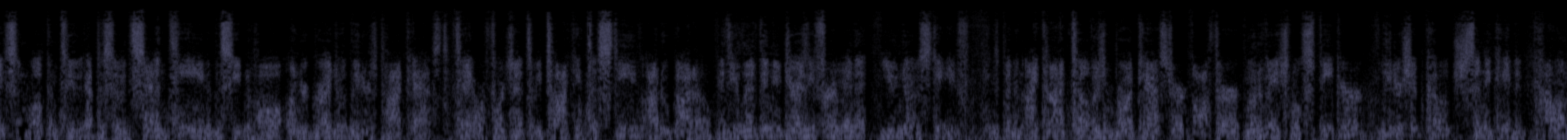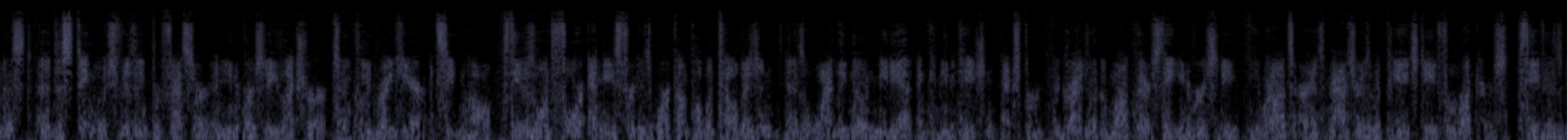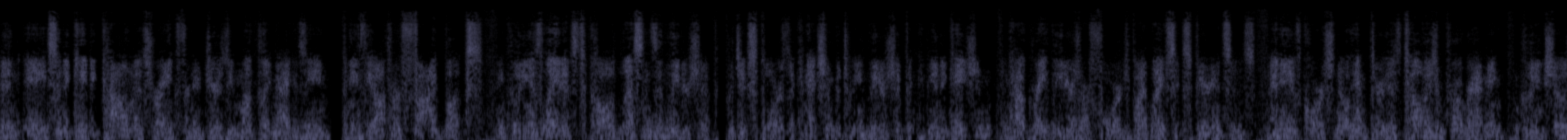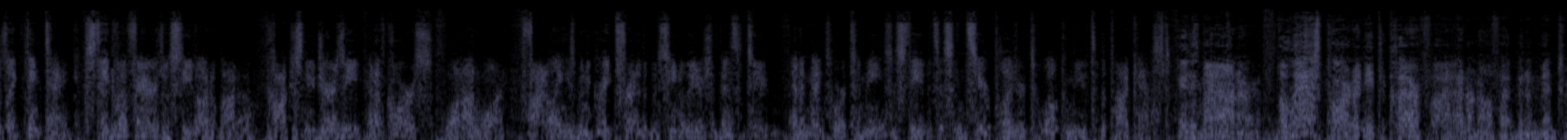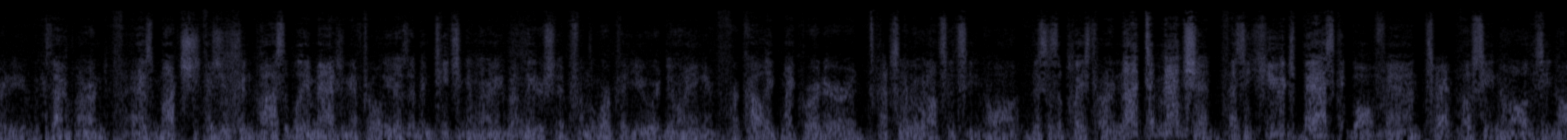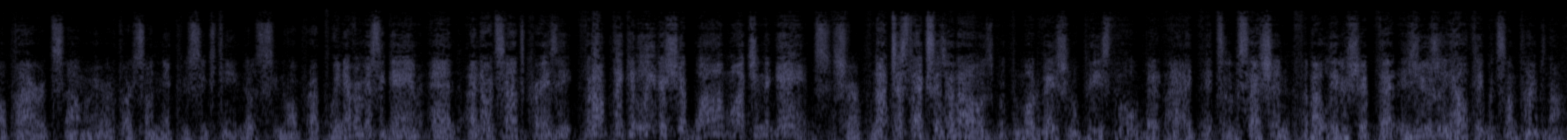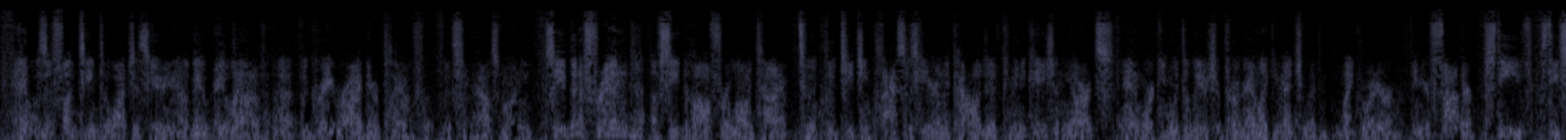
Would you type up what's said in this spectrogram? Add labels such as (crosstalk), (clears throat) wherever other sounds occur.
And welcome to episode 17 of the Seton Hall Undergraduate Leaders Podcast. Today, we're fortunate to be talking to Steve Adubato. If you lived in New Jersey for a minute, you know Steve. He's been an iconic television broadcaster, author, motivational speaker, leadership coach, syndicated columnist, and a distinguished visiting professor and university lecturer, to include right here at Seton Hall. Steve has won four Emmys for his work on public television and is a widely known media and communication expert. A graduate of Montclair State University, he went on to earn his master's and a PhD from Rutgers. Steve has been a syndicated columnist writing for New Jersey Monthly magazine, and he's the author of five books, including his latest called Lessons in Leadership, which explores the connection between leadership and communication and how great leaders are forged by life's experiences. Many, of course, know him through his television programming, including shows like Think Tank, State of Affairs with Steve Adubato, Caucus New Jersey, and of course, One on One. Finally, he's been a great friend of the Buccino Leadership Institute and a mentor to me. So, Steve, it's a sincere pleasure to welcome you to the podcast. It is my honor. The last part I need to clarify. I don't know if I've been a mentor to you because I've learned as much as you can possibly imagine after all the years I've been teaching and learning about leadership from the work that you were doing and our colleague Mike Reuter and absolutely everyone else at Seton Hall. This is a place to learn. Not to mention, as a huge basketball fan of Seton Hall, the Seton Hall Pirates, um, I'm here with our son Nick, who's 16, goes to Seton Hall Prep. We never miss a game, and I know it sounds crazy, but I'm thinking leadership while I'm watching the games. Sure. Not just X's and O's, but the motivational piece, the whole bit. I, it's an obsession about leadership that is usually healthy, but sometimes not. And it was a fun team to watch this year. You know, they, they went on a, uh, a great ride. They were playing with, with some house money. So you've been a friend of Seton Hall for a long time, to include teaching classes here in the College of Communication and the Arts and working with the leadership program, like you mentioned, with Mike Reuter and your father,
